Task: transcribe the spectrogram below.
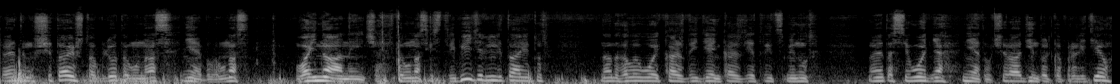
Поэтому считаю, что облета у нас не было. У нас война нынче. То у нас истребители летают тут над головой каждый день, каждые 30 минут. Но это сегодня нет. Вчера один только пролетел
